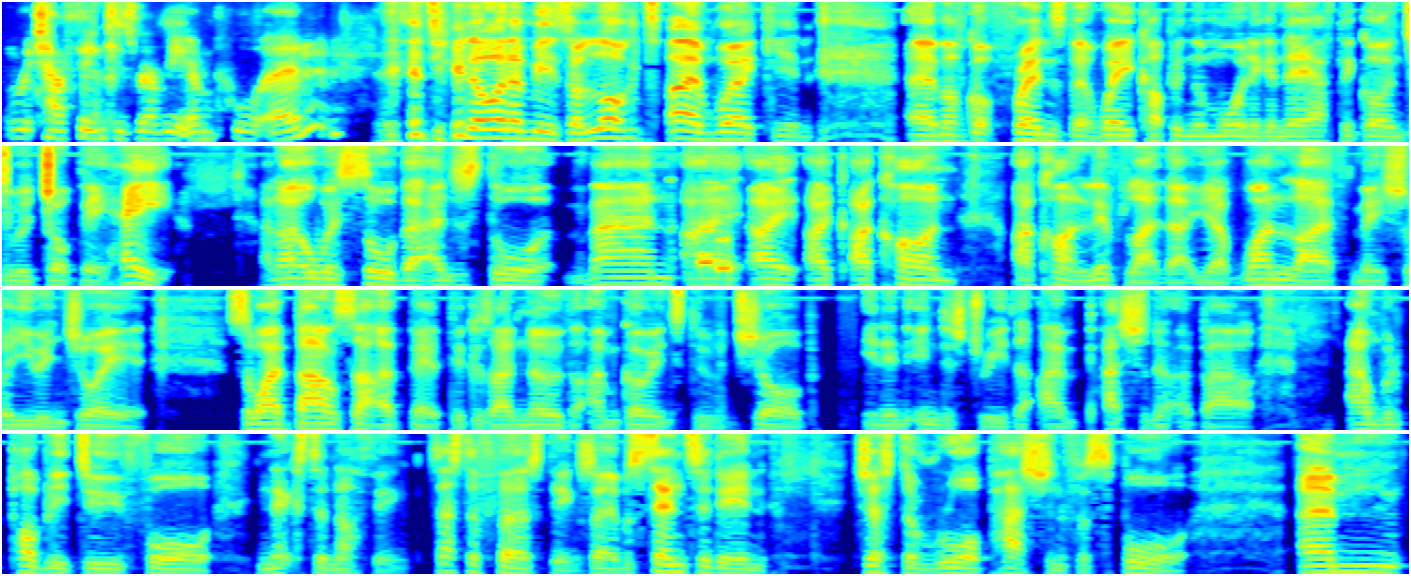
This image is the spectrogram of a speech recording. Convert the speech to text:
Which I think is very important. do you know what I mean? It's a long time working. Um, I've got friends that wake up in the morning and they have to go and do a job they hate and I always saw that and just thought, man, I, I, I, I can't, I can't live like that. You have one life, make sure you enjoy it. So I bounce out of bed because I know that I'm going to do a job in an industry that I'm passionate about and would probably do for next to nothing. That's the first thing. So it was centered in just a raw passion for sport. Um,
